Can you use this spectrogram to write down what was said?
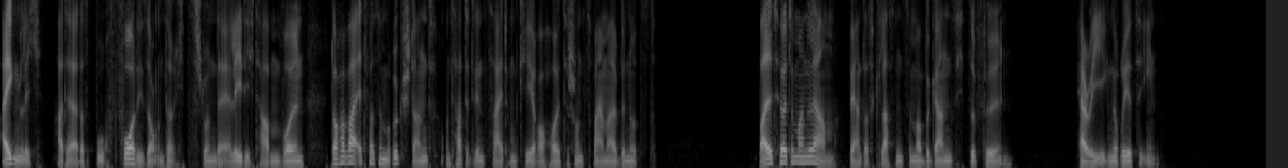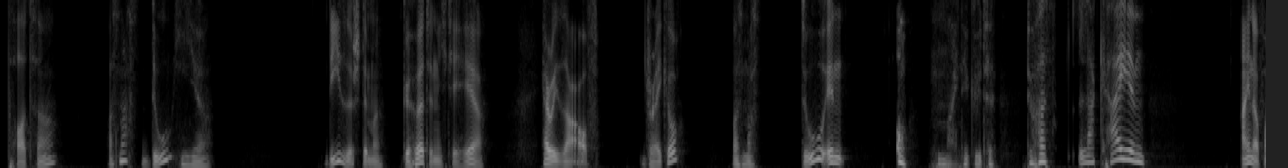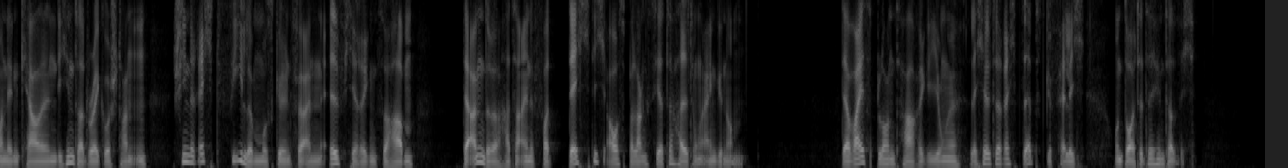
Eigentlich hatte er das Buch vor dieser Unterrichtsstunde erledigt haben wollen, doch er war etwas im Rückstand und hatte den Zeitumkehrer heute schon zweimal benutzt. Bald hörte man Lärm, während das Klassenzimmer begann sich zu füllen. Harry ignorierte ihn. Potter? Was machst du hier? Diese Stimme gehörte nicht hierher. Harry sah auf. Draco? Was machst du in. Oh, meine Güte, du hast Lakaien. Einer von den Kerlen, die hinter Draco standen, schien recht viele Muskeln für einen Elfjährigen zu haben der andere hatte eine verdächtig ausbalancierte Haltung eingenommen. Der weißblondhaarige Junge lächelte recht selbstgefällig und deutete hinter sich.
